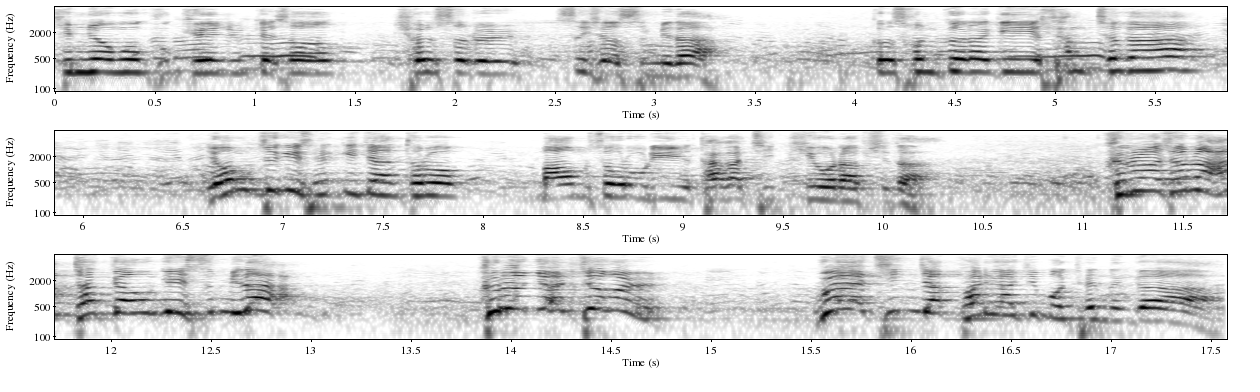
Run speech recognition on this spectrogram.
김영우 국회의원님께서 혈서를 쓰셨습니다. 그 손가락이 상처가 염증이 생기지 않도록 마음속으로 우리 다 같이 기원합시다. 그러나 저는 안타까운 게 있습니다. 그런 열정을 왜 진작 발휘하지 못했는가?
